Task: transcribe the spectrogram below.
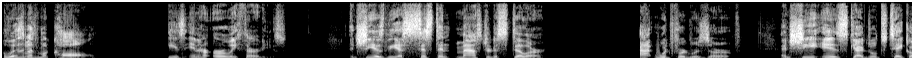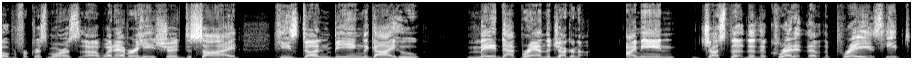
Elizabeth McCall is in her early 30s, and she is the assistant master distiller at Woodford Reserve. And she is scheduled to take over for Chris Morris uh, whenever he should decide he's done being the guy who made that brand the juggernaut. I mean, just the the, the credit, the, the praise heaped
